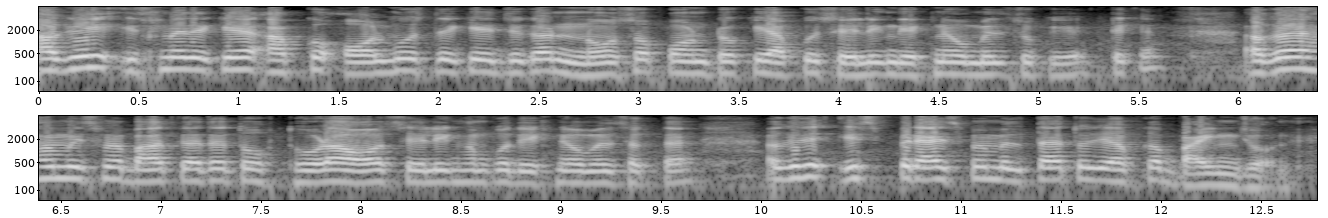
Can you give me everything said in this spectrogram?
आगे इसमें देखिए, आपको ऑलमोस्ट देखिए, इस जगह 900 पॉइंटों की आपको सेलिंग देखने को मिल चुकी है, ठीक है? अगर हम इसमें बात करते हैं तो थोड़ा और सेलिंग हमको देखने को मिल सकता है। अगर ये इस प्राइस पे मिलता है तो ये आपका बाइंग जोन है,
